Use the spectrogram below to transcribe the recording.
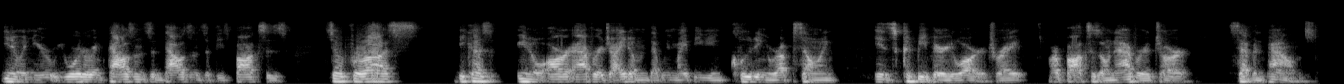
you know, and you're, you're ordering thousands and thousands of these boxes. So for us, because you know our average item that we might be including or upselling is could be very large, right? Our boxes on average are seven pounds.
